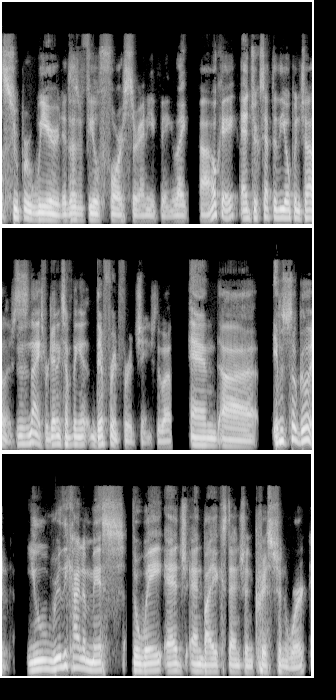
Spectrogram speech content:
super weird. It doesn't feel forced or anything. Like, uh, okay, Edge accepted the open challenge. This is nice. We're getting something different for a change, diba? And uh, it was so good. You really kind of miss the way Edge and by extension Christian work.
